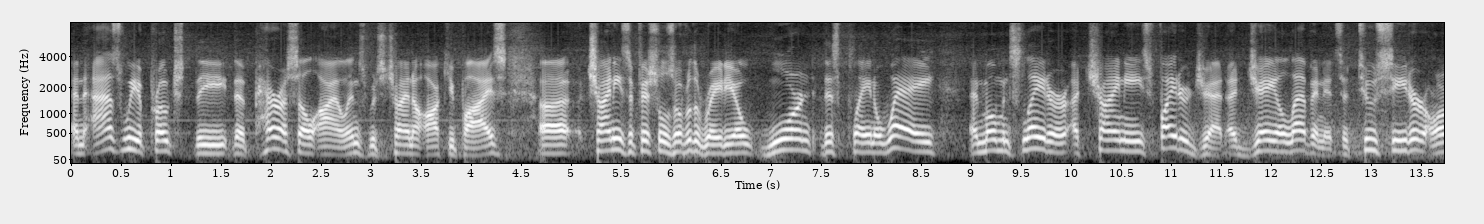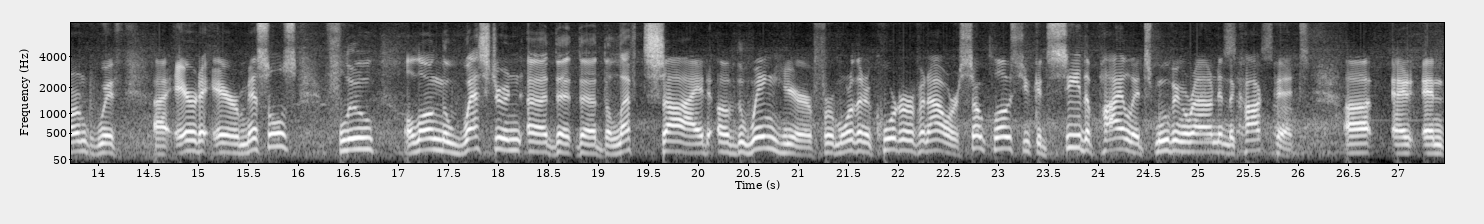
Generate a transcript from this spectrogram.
And as we approached the, the Paracel Islands, which China occupies, uh, Chinese officials over the radio warned this plane away and moments later, a Chinese fighter jet, a J-11, it's a two-seater armed with uh, air-to-air missiles, flew along the western, uh, the, the, the left side of the wing here for more than a quarter of an hour. So close you could see the pilots moving around in the cockpits. Uh, and, and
